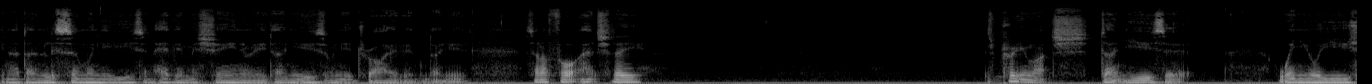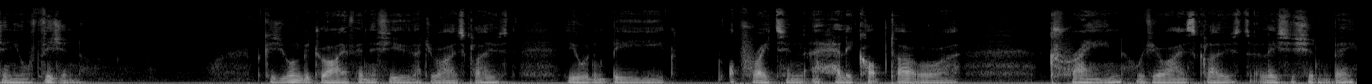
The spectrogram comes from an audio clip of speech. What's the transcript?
you know, don't listen when you're using heavy machinery, don't use it when you're driving, don't you? So I thought, actually, it's pretty much don't use it when you're using your vision. Because you wouldn't be driving if you had your eyes closed. You wouldn't be operating a helicopter or a crane with your eyes closed. At least you shouldn't be.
